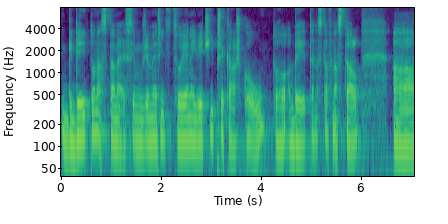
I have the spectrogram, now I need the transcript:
kdy to nastane, si můžeme říct, co je největší překážkou toho, aby ten stav nastal. A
